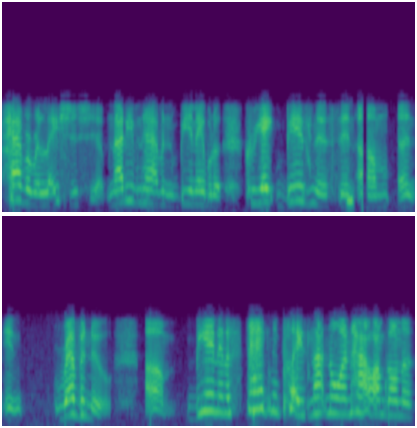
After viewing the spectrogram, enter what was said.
have a relationship, not even having being able to create business and um and, and revenue. Um, being in a stagnant place, not knowing how I'm gonna,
